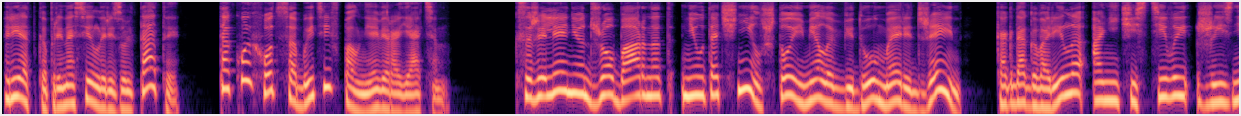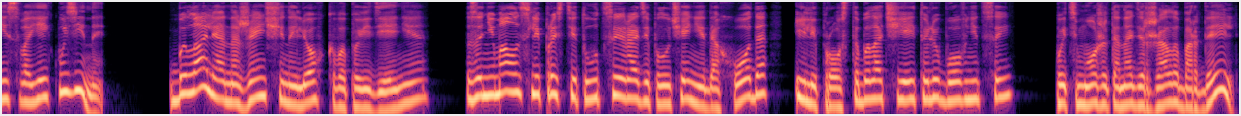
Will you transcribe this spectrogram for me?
редко приносила результаты, такой ход событий вполне вероятен. К сожалению, Джо Барнетт не уточнил, что имела в виду Мэри Джейн, когда говорила о нечестивой жизни своей кузины. Была ли она женщиной легкого поведения, занималась ли проституцией ради получения дохода или просто была чьей-то любовницей? Быть может, она держала бордель?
